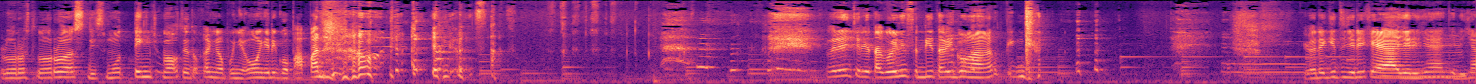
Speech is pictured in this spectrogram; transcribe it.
lurus-lurus di smoothing. Cuma waktu itu kan nggak punya uang jadi gue papan rusak sebenarnya cerita gue ini sedih tapi gue nggak ngerti. Ya udah gitu jadi kayak jadinya jadinya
